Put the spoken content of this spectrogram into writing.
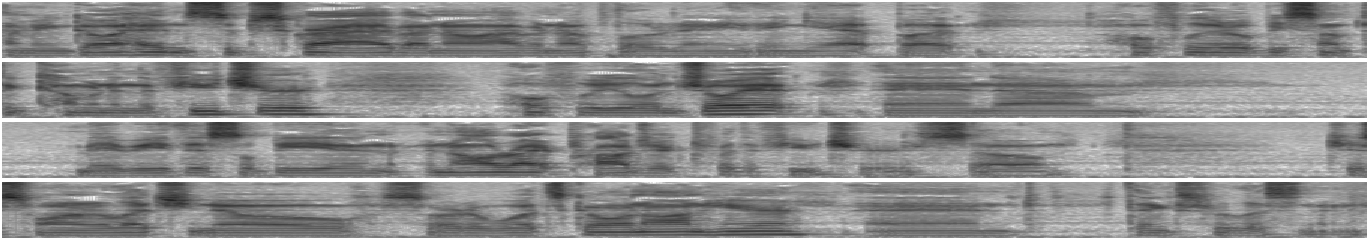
I mean, go ahead and subscribe. I know I haven't uploaded anything yet, but hopefully it'll be something coming in the future. Hopefully you'll enjoy it and, um, maybe this will be an, an all right project for the future. So, just wanted to let you know sort of what's going on here, and thanks for listening.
